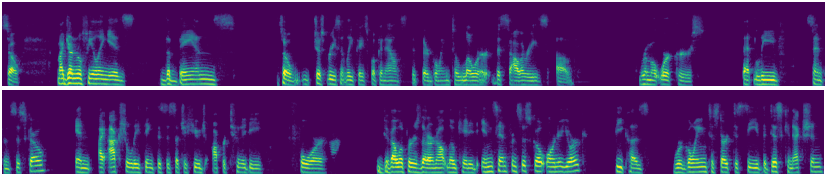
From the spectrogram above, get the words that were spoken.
So my general feeling is the bans so just recently facebook announced that they're going to lower the salaries of remote workers that leave san francisco and i actually think this is such a huge opportunity for developers that are not located in san francisco or new york because we're going to start to see the disconnection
